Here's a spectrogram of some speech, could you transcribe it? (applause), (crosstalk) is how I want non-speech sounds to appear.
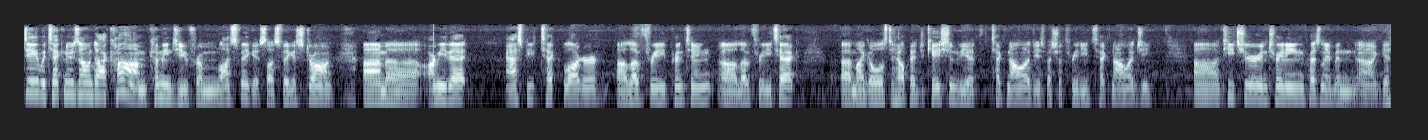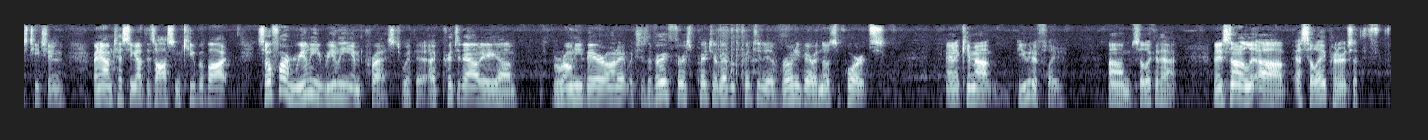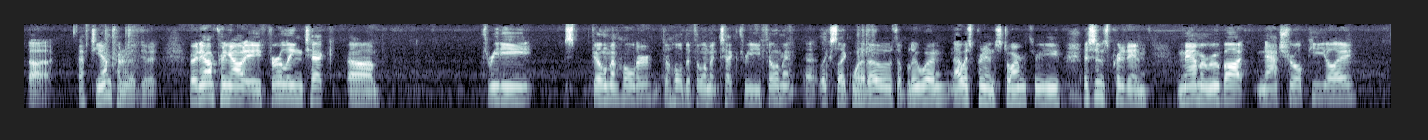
Dave with TechNewsZone.com, coming to you from Las Vegas, Las Vegas Strong. I'm a Army vet, ASPE tech blogger, uh, love 3D printing, uh, love 3D tech. Uh, my goal is to help education via technology, especially 3D technology. Uh, teacher in training. Presently, I've been uh, guest teaching. Right now, I'm testing out this awesome Cubibot. So far, I'm really, really impressed with it. I printed out a um, Voronoi bear on it, which is the very first printer I've ever printed a Voronoi bear with no supports, and it came out beautifully. Um, so look at that. And it's not a uh, SLA printer; it's a uh, FDM printer that did it. Right now, I'm printing out a Furling Tech 3D um, filament holder to hold the Filament Tech 3D filament. It looks like one of those, a blue one. That was printed in Storm 3D. This one's printed in Mamarubot Natural PLA.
